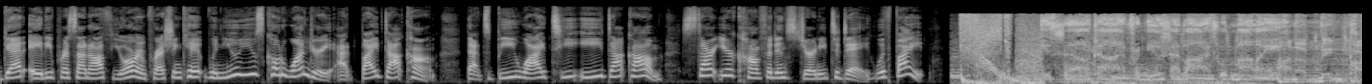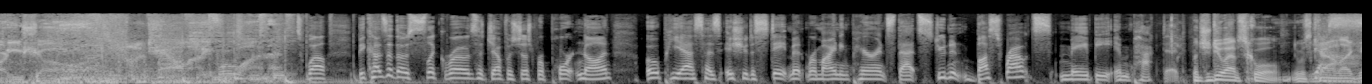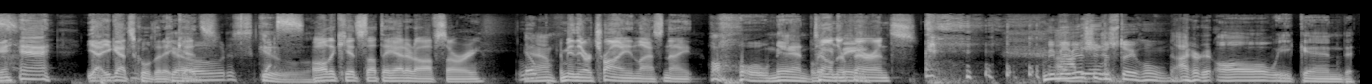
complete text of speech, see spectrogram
Get 80% off your impression kit when you use code WONDERY at Byte.com. That's B-Y-T-E dot com. Start your confidence journey today with Byte. It's now time for news headlines with Molly on the Big Party Show on Channel 941. Well, because of those slick roads that Jeff was just reporting on, OPS has issued a statement reminding parents that student bus routes may be impacted. But you do have school. It was kind of like, eh. Yeah, you got school today, kids. Go to school. All the kids thought they had it off. Sorry. Nope. Yeah. I mean, they were trying last night, Oh man, believe telling their me. parents. I mean, maybe I should just stay home. I heard it all weekend.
